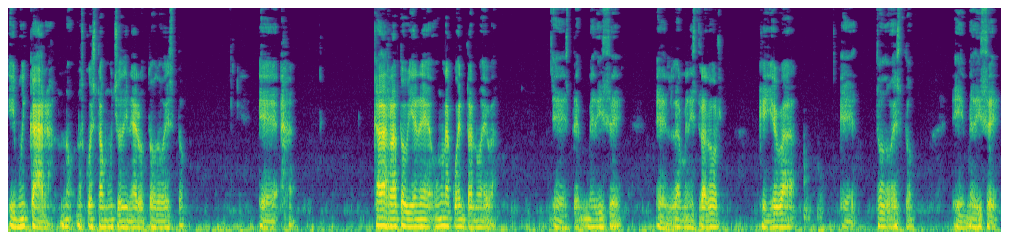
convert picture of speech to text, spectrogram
y muy cara. No, nos cuesta mucho dinero todo esto. Eh, cada rato viene una cuenta nueva. Este, me dice el administrador que lleva eh, todo esto y me dice,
